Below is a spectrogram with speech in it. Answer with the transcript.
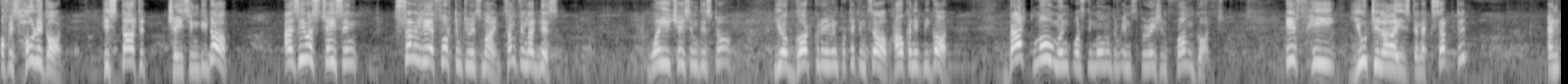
of his holy God. He started chasing the dog. As he was chasing, suddenly a thought came to his mind, something like this Why are you chasing this dog? Your God couldn't even protect himself. How can it be God? That moment was the moment of inspiration from God if he utilized and accepted and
